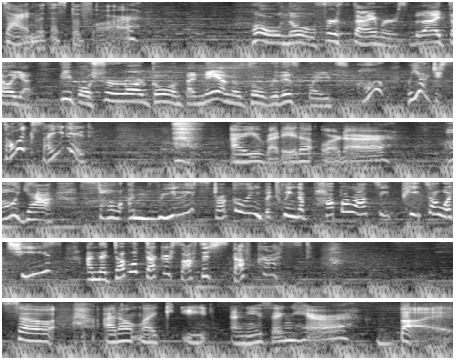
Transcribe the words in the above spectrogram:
dined with us before? Oh no, first timers, but I tell ya, people sure are going bananas over this place. oh, we are just so excited. Are you ready to order? Oh, yeah. So I'm really struggling between the paparazzi pizza with cheese and the double decker sausage stuffed crust. So, I don't like eat anything here, but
